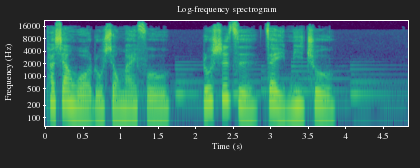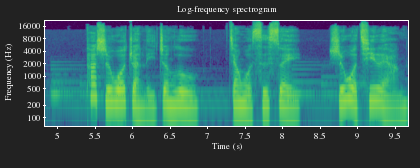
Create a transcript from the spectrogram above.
他向我如熊埋伏。如狮子在隐秘处，他使我转离正路，将我撕碎，使我凄凉。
